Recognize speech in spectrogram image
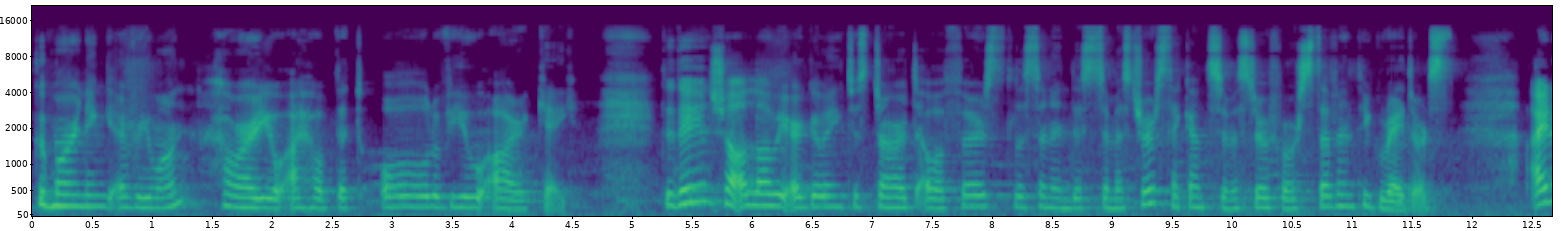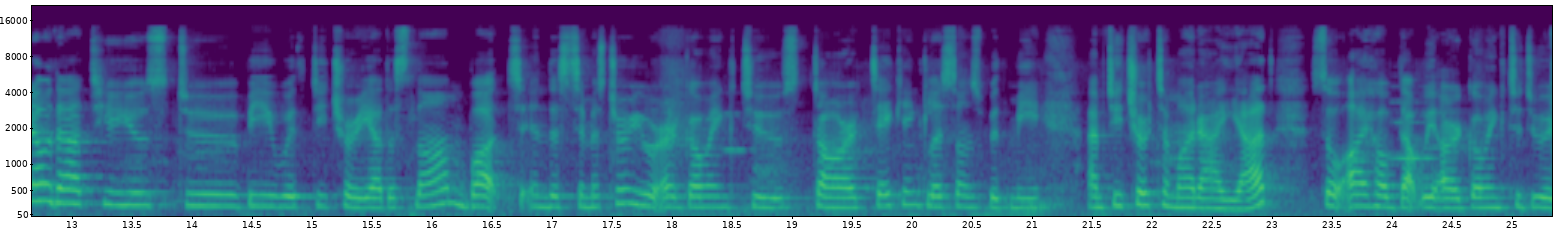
Good morning, everyone. How are you? I hope that all of you are okay. Today, inshallah, we are going to start our first lesson in this semester, second semester for seventh graders. I know that you used to be with Teacher Iyad Aslan, but in this semester you are going to start taking lessons with me. I'm Teacher Tamara Ayyad, so I hope that we are going to do a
